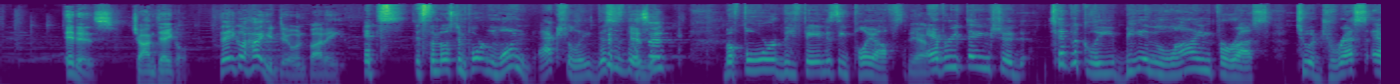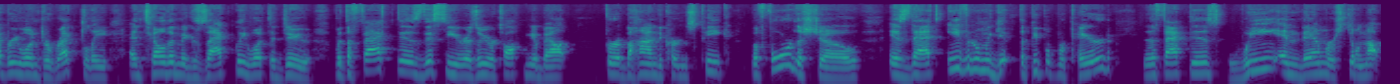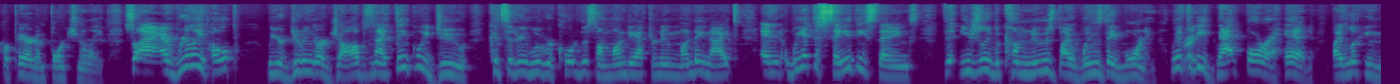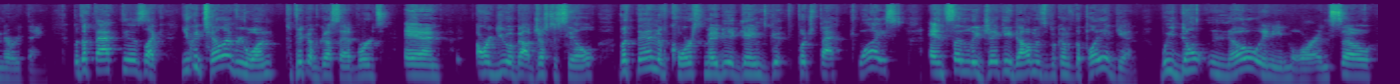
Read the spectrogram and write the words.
It is John Daigle. Daigle, how you doing, buddy? It's it's the most important one, actually. This is the Is it? week before the fantasy playoffs. Yeah. Everything should typically be in line for us to address everyone directly and tell them exactly what to do. But the fact is, this year, as we were talking about for a behind the curtains peek before the show, is that even when we get the people prepared, the fact is we and them are still not prepared, unfortunately. So I, I really hope we are doing our jobs, and I think we do, considering we record this on Monday afternoon, Monday night, and we have to say these things that usually become news by Wednesday morning. We have to be that far ahead by looking at everything. But the fact is, like, you can tell everyone to pick up Gus Edwards and argue about Justice Hill, but then, of course, maybe a game gets pushed back twice, and suddenly J.K. Dobbins becomes the play again. We don't know anymore, and so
